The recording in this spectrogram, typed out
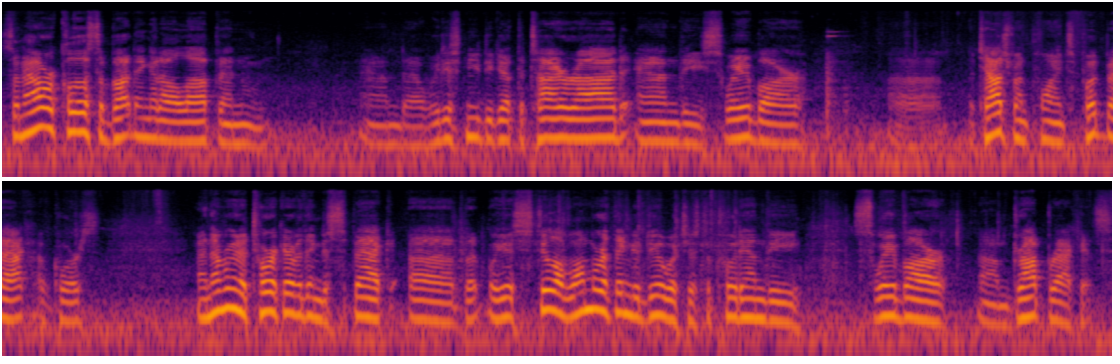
So now we're close to buttoning it all up and and uh, we just need to get the tie rod and the sway bar uh, attachment points put back, of course. And then we're going to torque everything to spec, uh, but we still have one more thing to do, which is to put in the sway bar um, drop brackets.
